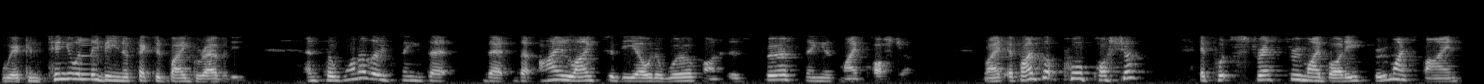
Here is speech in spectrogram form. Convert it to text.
We're continually being affected by gravity. And so one of those things that, that, that I like to be able to work on is first thing is my posture, right? If I've got poor posture, it puts stress through my body, through my spine.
